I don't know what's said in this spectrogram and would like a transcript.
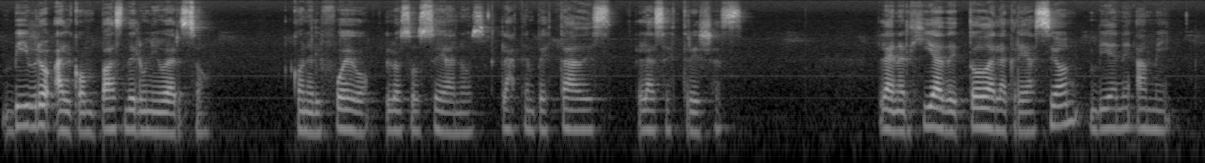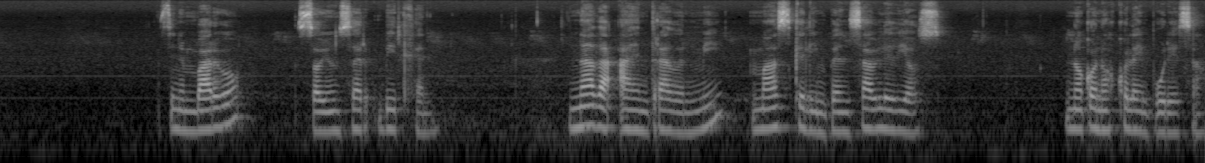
Vibro al compás del universo, con el fuego, los océanos, las tempestades, las estrellas. La energía de toda la creación viene a mí. Sin embargo, soy un ser virgen. Nada ha entrado en mí más que el impensable Dios. No conozco la impureza.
